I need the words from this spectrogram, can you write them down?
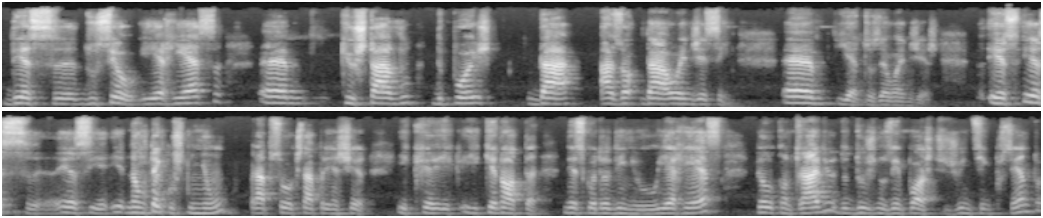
desse do seu IRS um, que o Estado depois dá, às, dá à ONG sim. Um, e é dos ONGs. Esse, esse, esse não tem custo nenhum para a pessoa que está a preencher e que, e que anota nesse quadradinho o IRS, pelo contrário, deduz nos impostos 25%,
